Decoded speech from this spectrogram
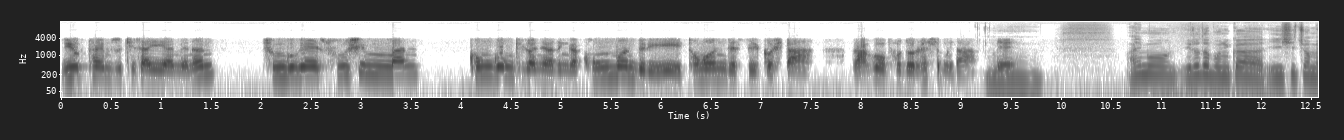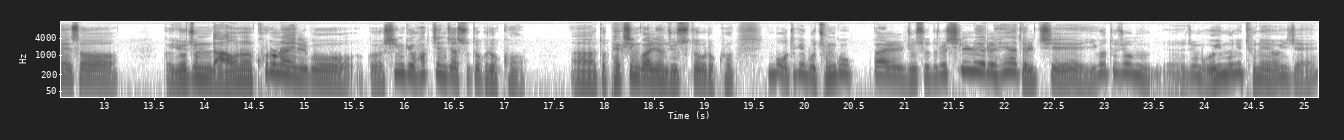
뉴욕타임스 기사에 의하면은 중국의 수십만 공공기관이라든가 공무원들이 동원됐을 것이다라고 보도를 했습니다. 네. 음. 아니 뭐 이러다 보니까 이 시점에서 그 요즘 나오는 코로나19 그 신규 확진자 수도 그렇고 어, 또 백신 관련 뉴스도 그렇고 뭐 어떻게 뭐 중국발 뉴스들을 신뢰를 해야 될지 이것도 좀좀 의문이 드네요 이제.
